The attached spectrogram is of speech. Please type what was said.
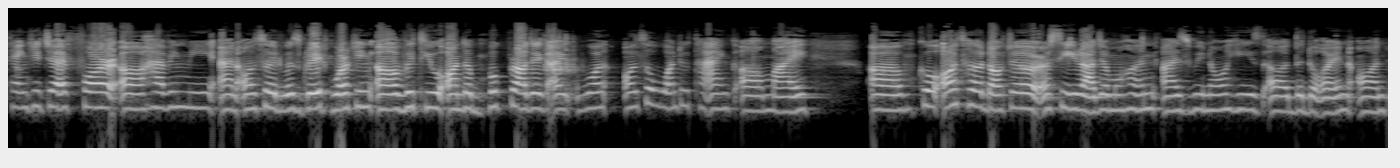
Thank you, Jeff, for uh, having me, and also it was great working uh, with you on the book project. I wa- also want to thank uh, my uh, co-author Dr. C. Rajamohan, as we know, he's uh, the doyen on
